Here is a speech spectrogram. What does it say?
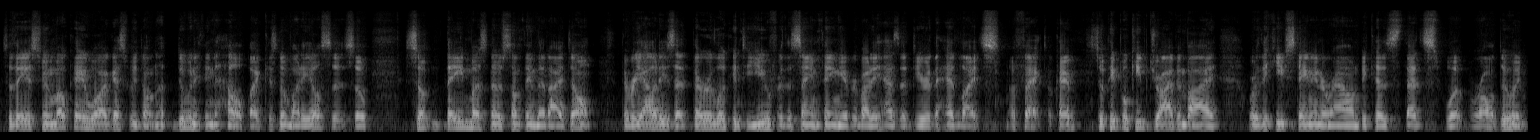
So they assume, okay, well, I guess we don't do anything to help, like because nobody else is. So, so they must know something that I don't. The reality is that they're looking to you for the same thing. Everybody has that deer in the headlights effect. Okay, so people keep driving by or they keep standing around because that's what we're all doing.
